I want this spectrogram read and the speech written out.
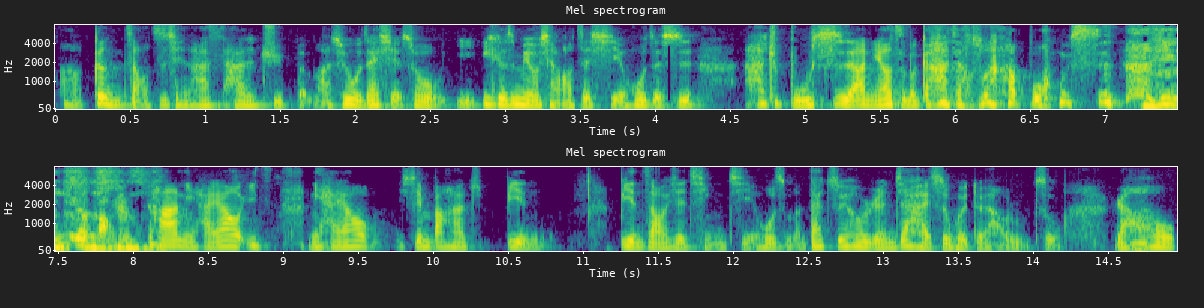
啊更早之前，他是他的剧本嘛，所以我在写的时候，一一个是没有想到这些，或者是他就不是啊，你要怎么跟他讲说他不是？你为了保护他，你还要一，你还要先帮他变变造一些情节或什么，但最后人家还是会对号入座。然后，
